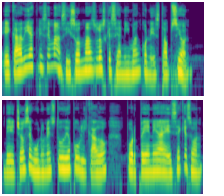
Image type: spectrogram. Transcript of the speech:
Eh, cada día crece más y son más los que se animan con esta opción. De hecho, según un estudio publicado por PNAS, que son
